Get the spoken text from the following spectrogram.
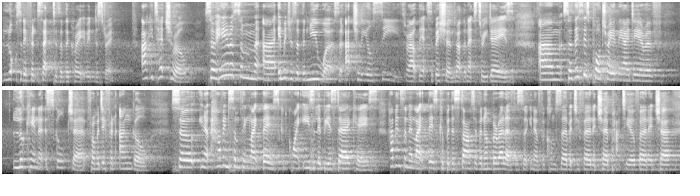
lots of different sectors of the creative industry. Architectural. So here are some uh, images of the new works that actually you'll see throughout the exhibition, throughout the next three days. Um, so this is portraying the idea of looking at a sculpture from a different angle. So, you know, having something like this could quite easily be a staircase. Having something like this could be the start of an umbrella for, you know, for conservatory furniture, patio furniture.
